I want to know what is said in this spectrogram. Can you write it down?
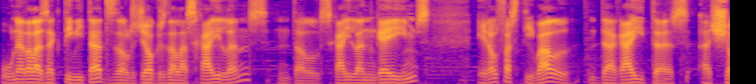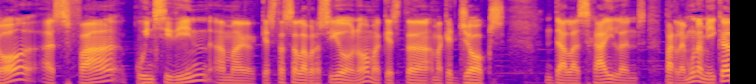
una de les activitats dels Jocs de les Highlands, dels Highland Games, era el festival de gaites. Això es fa coincidint amb aquesta celebració, no? amb, aquesta, amb aquests jocs de les Highlands. Parlem una mica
